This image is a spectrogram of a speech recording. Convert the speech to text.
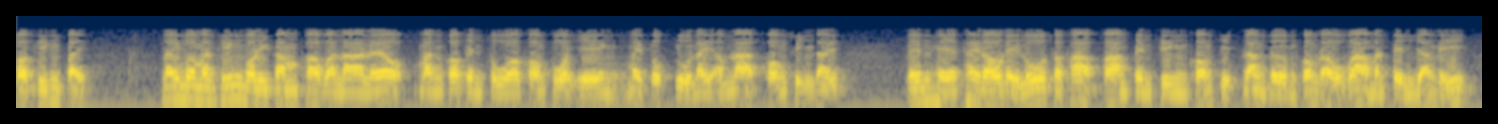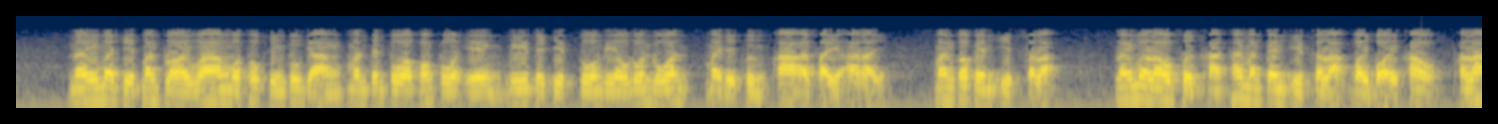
ก็ทิ้งไป ในเมื่อมันทิ้งบริกรรมภาวนาแล้ว มันก็เป็นตัวของตัวเองไม่ตกอยู่ในอำนาจของสิ่งใด เป็นเหตุให้เราได้รู้สภาพความเป็นจริงของจิตดั้งเดิมของเราว่ามันเป็นอย่างนี้ ในเมื่อจิตมันปล่อยวางหมดทุกสิ่งทุกอย่าง มันเป็นตัวของตัวเอง มีแต่จิตดวงเดียวล้วนๆ ไม่ได้พึ่งพาอาศัยอะไร มันก็เป็นอิสระ ในเมื่อเราฝึกหัดให้มันเป็นอิสระบ่อยๆเข้า พละ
